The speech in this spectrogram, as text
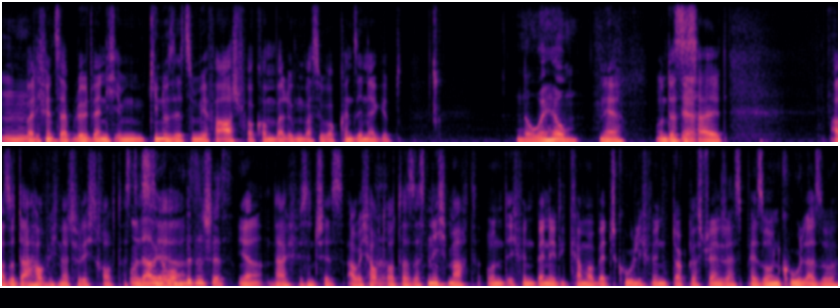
Mhm. Weil ich finde es halt blöd, wenn ich im Kino sitze und mir verarscht vorkomme, weil irgendwas überhaupt keinen Sinn ergibt. No Way Home. Ja. Und das Ja. ist halt, also da hoffe ich natürlich drauf, dass Und das da habe ich aber auch ein bisschen Schiss. ja, da habe ich ein bisschen Schiss. Aber ich hoffe Ja. drauf, dass es nicht macht. Und ich finde Benedict Cumberbatch cool. Ich finde Doctor Strange als Person cool. Also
